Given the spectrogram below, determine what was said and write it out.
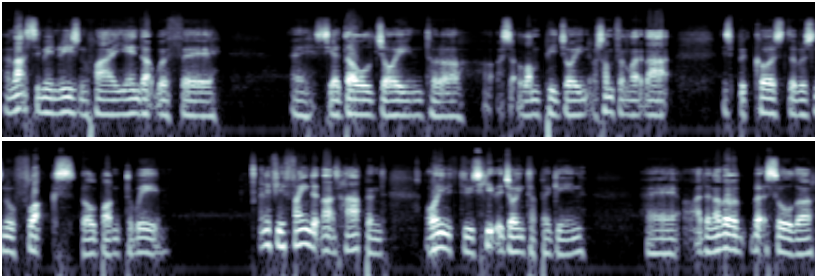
And that's the main reason why you end up with, uh, uh, say, a dull joint or a, a, sort of lumpy joint or something like that is because there was no flux all burnt away. And if you find that that's happened, all you need to do is heat the joint up again, uh, add another bit of solder,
